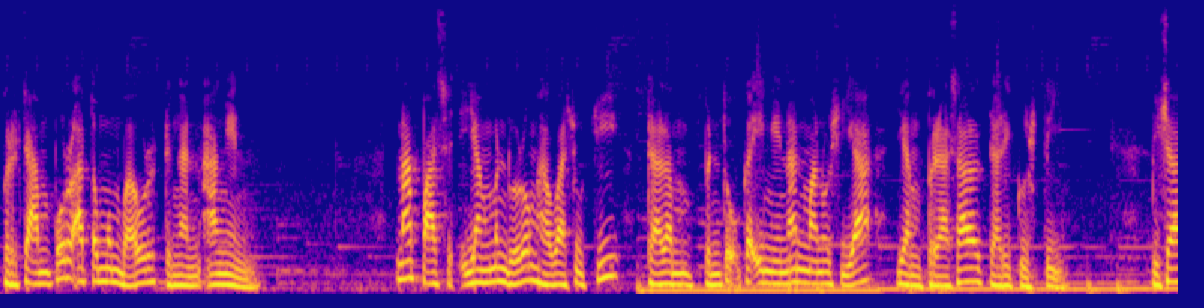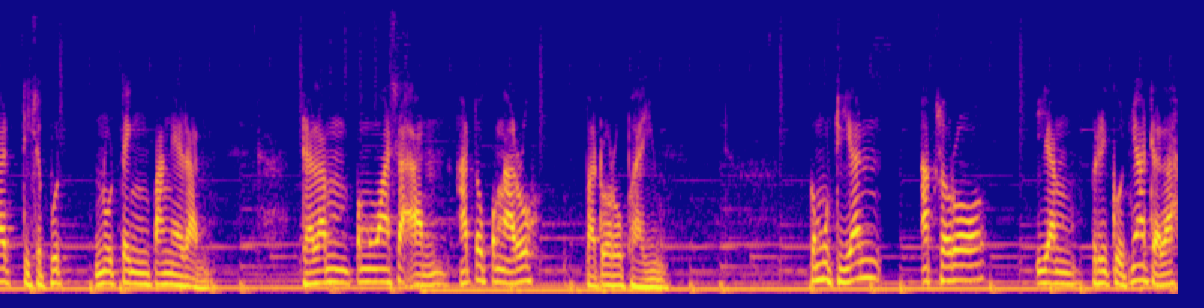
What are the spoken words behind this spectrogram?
bercampur atau membaur dengan angin. Napas yang mendorong hawa suci dalam bentuk keinginan manusia yang berasal dari Gusti. Bisa disebut nuting pangeran. Dalam penguasaan atau pengaruh Batoro Bayu. Kemudian aksoro yang berikutnya adalah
